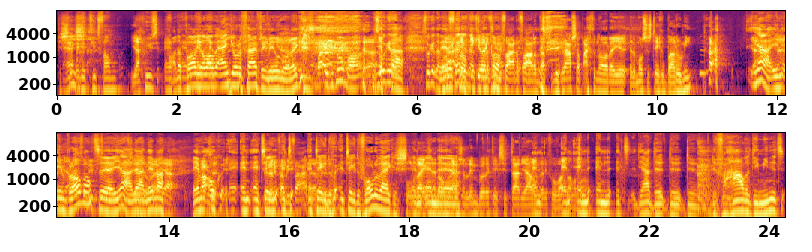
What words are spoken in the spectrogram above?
Hè, Precies. in het titel van Ja. Guus en... Oh, dat en- praat je en- al over eind jaren 50 wil hoor. hè? Maar ik bedoel maar, zo gaat Ja. dat, Nee, wel dat verder klopt. Ik hoorde natuurlijk. van mijn vader vader dat ze de graafschap achterna reden en dan moesten ze tegen Baronie. Ja, in, in Ja, Brabant. eh, ja, ja, nee, maar, ja. Nee, maar ook zeg- en, en, tegen, en, vader. en, tegen de, en tegen de Volenwijkers. En, en, eh, er ergens in Limburg, ik zit daar ja, en, weet ik veel wat en, allemaal. en, en het, ja, de, de, de, de verhalen die me het,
